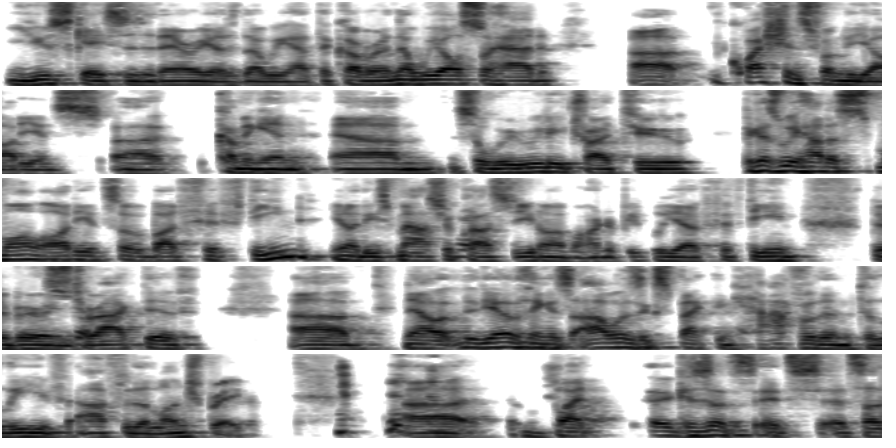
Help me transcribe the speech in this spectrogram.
use cases and areas that we had to cover. And then we also had, uh, questions from the audience, uh, coming in. Um, so we really tried to, because we had a small audience of about 15, you know, these master classes, you don't have 100 people, you have 15. They're very sure. interactive. Uh, now, the other thing is I was expecting half of them to leave after the lunch break. Uh, but because uh, it's, it's, it's, a,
